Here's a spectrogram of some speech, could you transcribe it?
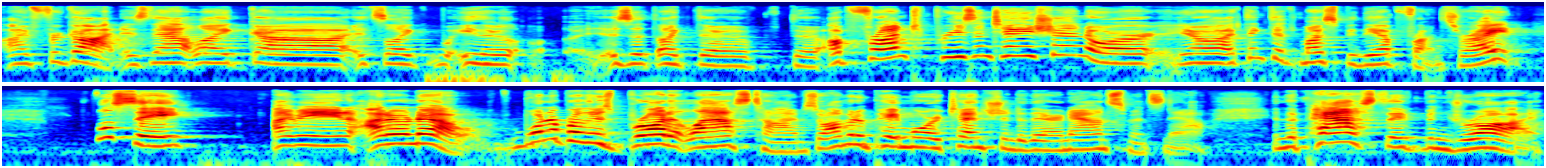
I forgot. Is that like uh, it's like either is it like the the upfront presentation or you know I think that must be the upfronts, right? We'll see. I mean, I don't know. Warner Brothers brought it last time, so I'm going to pay more attention to their announcements now. In the past, they've been dry,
